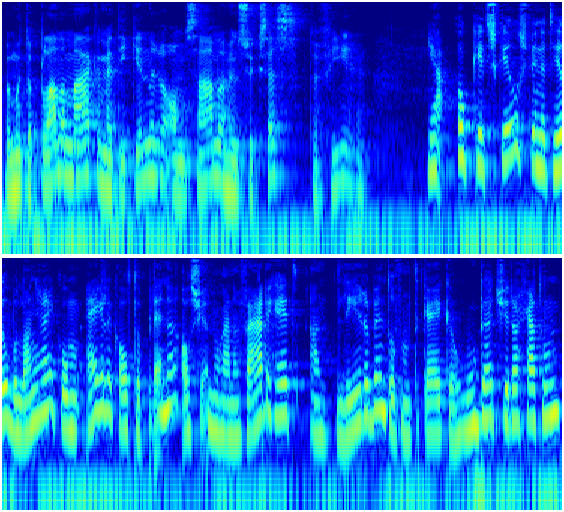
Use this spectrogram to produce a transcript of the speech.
we moeten plannen maken met die kinderen om samen hun succes te vieren. Ja, ook Kids Skills vinden het heel belangrijk om eigenlijk al te plannen als je nog aan een vaardigheid aan het leren bent of om te kijken hoe dat je dat gaat doen,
